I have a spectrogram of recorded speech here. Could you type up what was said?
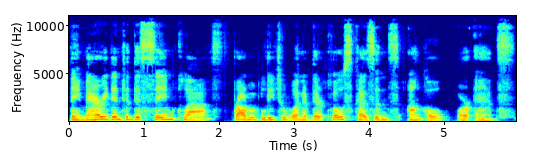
They married into this same class, probably to one of their close cousins, uncle, or aunts.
